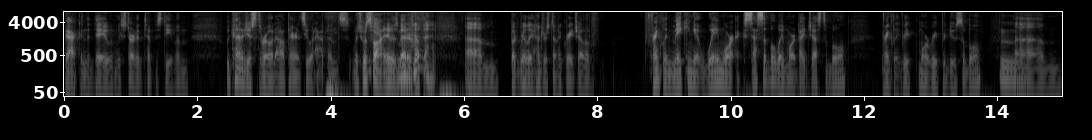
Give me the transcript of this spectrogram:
back in the day when we started Tempest Divum, we kind of just throw it out there and see what happens, which was fine. It was better than nothing. Um, but really, Hunter's done a great job of, frankly, making it way more accessible, way more digestible, frankly, re- more reproducible. Mm. Um,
